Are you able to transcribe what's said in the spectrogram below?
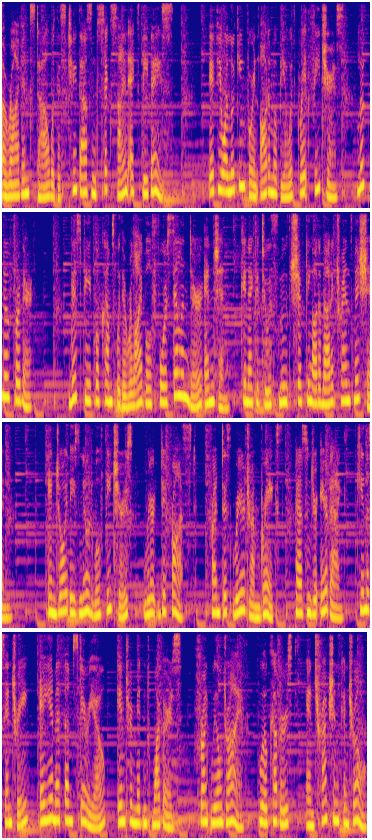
arrive in style with this 2006 Scion XB base. If you are looking for an automobile with great features, look no further. This vehicle comes with a reliable four-cylinder engine, connected to a smooth shifting automatic transmission. Enjoy these notable features, rear defrost, front disc rear drum brakes, passenger airbag, keyless entry, AM FM stereo, intermittent wipers, front wheel drive, wheel covers, and traction control.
